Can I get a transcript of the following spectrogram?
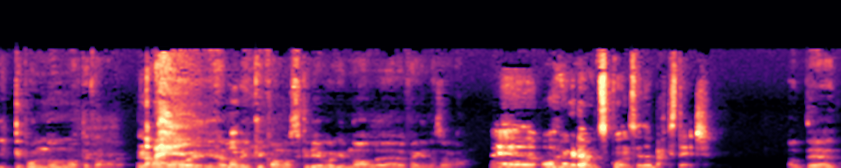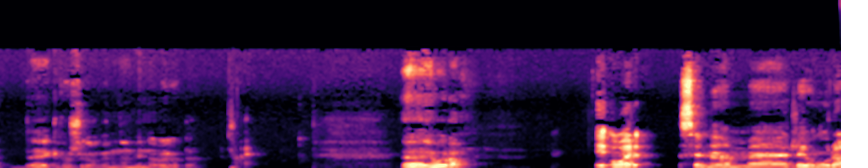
Ikke på noen måte kan hun det. Nei. Og heller ikke kan hun skrive originale fengende sanger. Eh, og hun glemte skoene sine backstage. Ja, det, det er ikke første gangen en vinner har gjort det. Eh, I år, da? I år sender de eh, Leonora.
